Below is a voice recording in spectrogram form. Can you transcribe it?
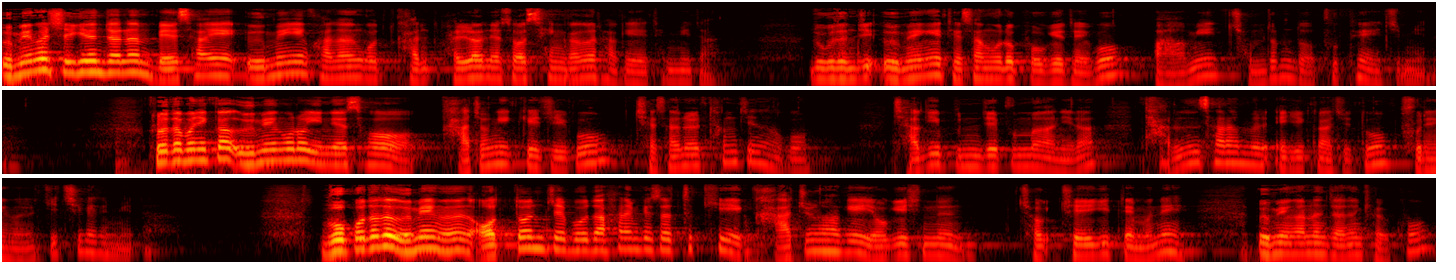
음행을 즐기는 자는 매사에 음행에 관한 것 관련해서 생각을 하게 됩니다. 누구든지 음행의 대상으로 보게 되고 마음이 점점 더 부패해집니다. 그러다 보니까 음행으로 인해서 가정이 깨지고 재산을 탕진하고 자기 문제뿐만 아니라 다른 사람에게까지도 불행을 끼치게 됩니다. 무엇보다도 음행은 어떤 죄보다 하나님께서 특히 가중하게 여기시는 죄이기 때문에 음행하는 자는 결코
